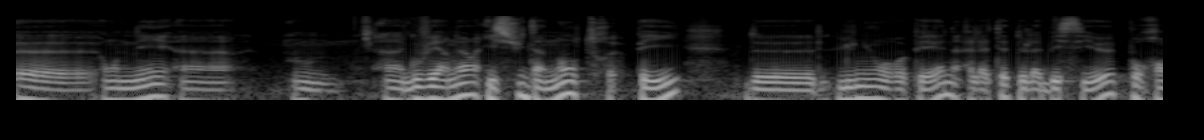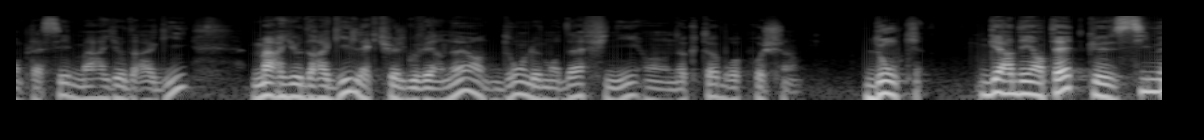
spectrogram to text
euh, ait un gouverneur issu d'un autre pays de l'Union européenne à la tête de la BCE pour remplacer Mario Draghi. Mario Draghi, l'actuel gouverneur, dont le mandat finit en octobre prochain. Donc, gardez en tête que si M.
